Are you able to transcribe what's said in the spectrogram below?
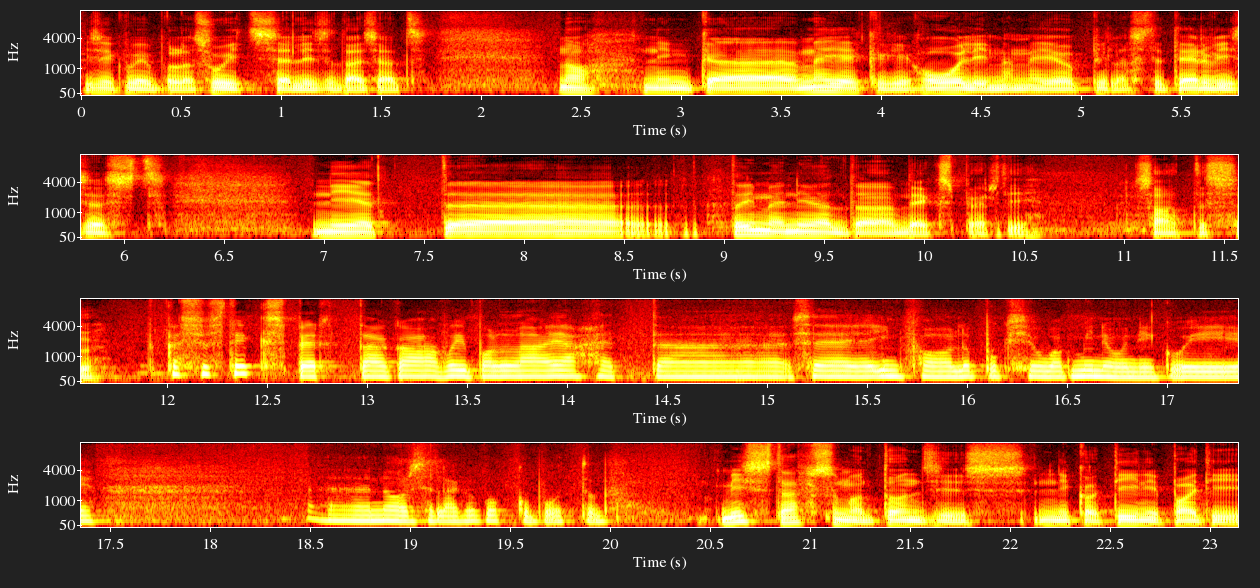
isegi võib-olla suits, sellised asjad. noh, ning meie ikkagi hoolime meie õpilaste tervisest. nii et tõime nii-öelda eksperdi saatesse. kas just ekspert, aga võib-olla jah, et see info lõpuks jõuab minuni, kui noor sellega kokku puutub. mis täpsemalt on siis nikotiinipadi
